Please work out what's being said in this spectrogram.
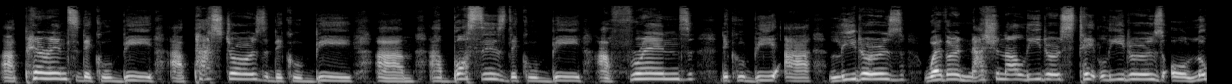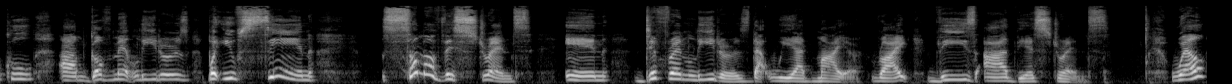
our parents, they could be our pastors, they could be um, our bosses, they could be our friends, they could be our leaders, whether national leaders, state leaders, or local um, government leaders. But you've seen some of these strengths in different leaders that we admire, right? These are their strengths. Well,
